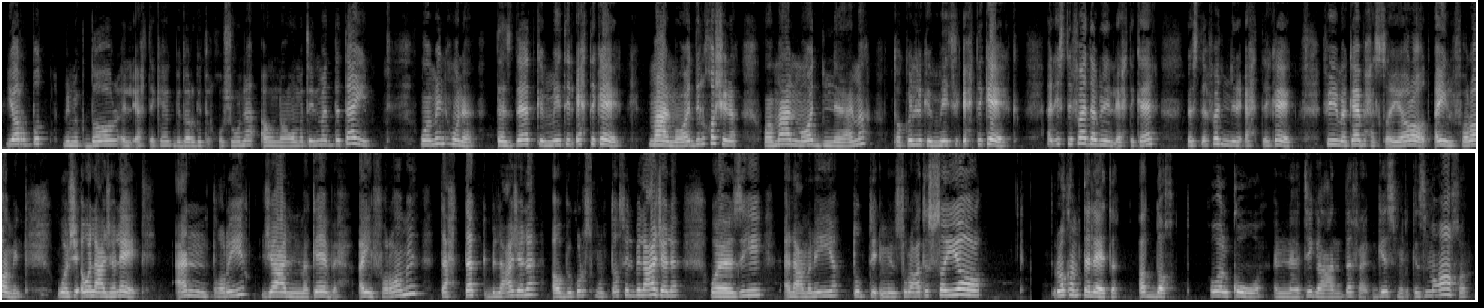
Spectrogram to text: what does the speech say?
يربط بمقدار الاحتكاك بدرجة الخشونة أو نعومة المادتين. ومن هنا تزداد كمية الاحتكاك مع المواد الخشنة ومع المواد الناعمة تقل كمية الاحتكاك. الاستفادة من الاحتكاك نستفاد من الاحتكاك في مكابح السيارات أي الفرامل والعجلات عن طريق جعل المكابح أي الفرامل تحتك بالعجلة أو بكرسي متصل بالعجلة وهذه العملية تبطئ من سرعة السيارة. رقم ثلاثة الضغط هو القوة الناتجة عن دفع جسم لجسم آخر.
